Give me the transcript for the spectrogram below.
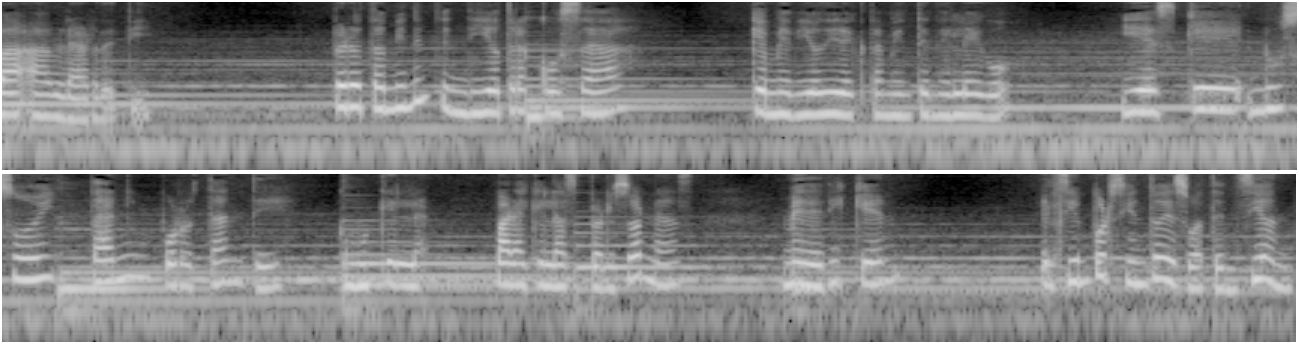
va a hablar de ti. Pero también entendí otra cosa que me dio directamente en el ego y es que no soy tan importante como que para que las personas me dediquen el 100% de su atención.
